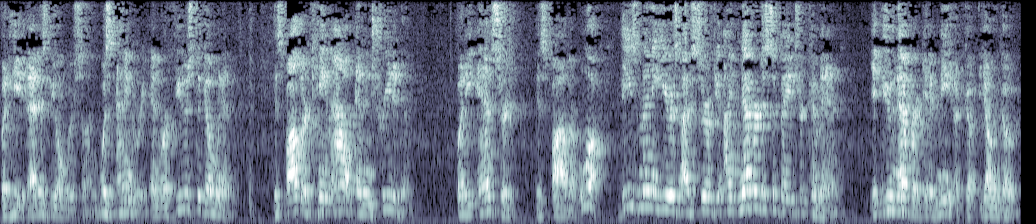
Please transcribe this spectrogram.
But he, that is the older son, was angry and refused to go in. His father came out and entreated him. But he answered his father, Look, these many years I've served you, I never disobeyed your command. Yet you never gave me a young goat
